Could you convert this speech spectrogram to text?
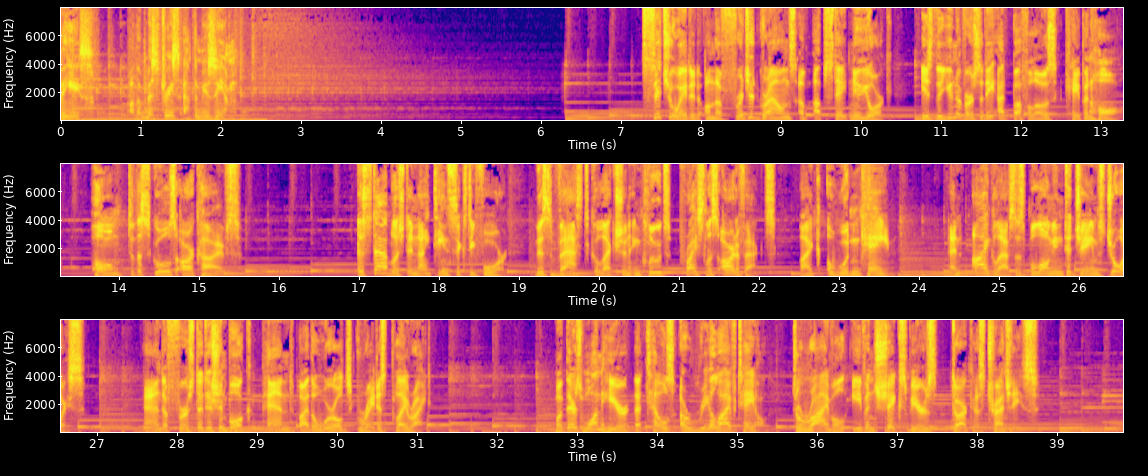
These are the mysteries at the museum. Situated on the frigid grounds of upstate New York is the University at Buffalo's Capen Hall, home to the school's archives. Established in 1964, this vast collection includes priceless artifacts like a wooden cane and eyeglasses belonging to James Joyce, and a first edition book penned by the world's greatest playwright. But there's one here that tells a real life tale to rival even Shakespeare's darkest tragedies.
